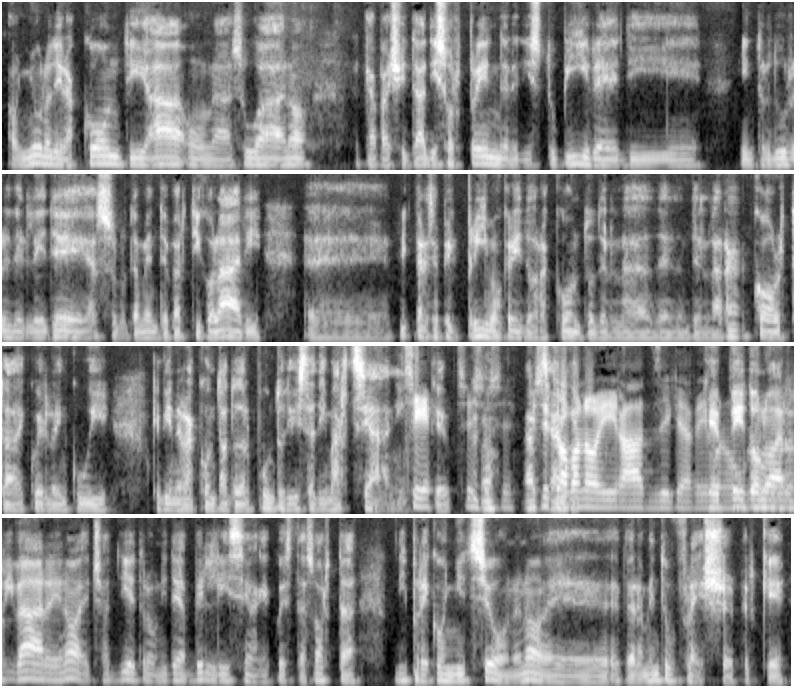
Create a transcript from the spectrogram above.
ognuno dei racconti ha una sua... No, capacità di sorprendere, di stupire, di introdurre delle idee assolutamente particolari. Eh, per esempio, il primo, credo, racconto della, del, della raccolta è quello in cui che viene raccontato dal punto di vista dei marziani. Sì, che, sì, no? sì, che si trovano che, i razzi che arrivano. Che vedono arrivare no? e c'ha dietro un'idea bellissima che è questa sorta di precognizione, no? è, è veramente un flash perché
